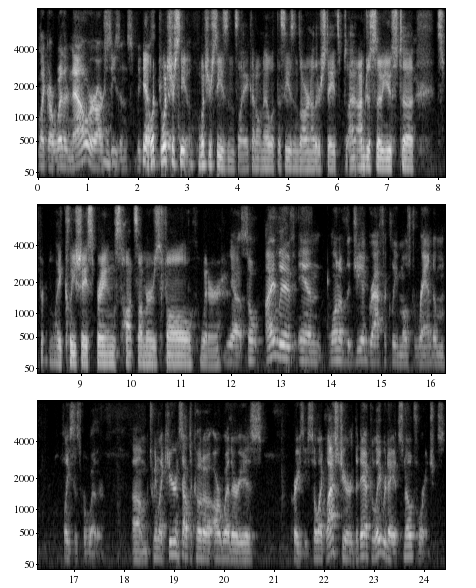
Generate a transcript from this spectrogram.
like our weather now or our hmm. seasons? Because yeah, what, what's your se- what's your seasons like? I don't know what the seasons are in other states. I, am just so used to sp- like cliche springs, hot summers, fall, winter. Yeah, so I live in one of the geographically most random places for weather. Um, between like here in South Dakota, our weather is crazy. So like last year, the day after Labor Day, it snowed four inches,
